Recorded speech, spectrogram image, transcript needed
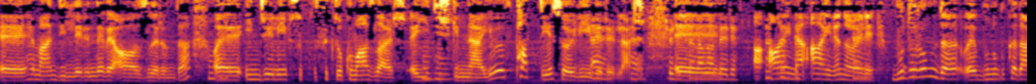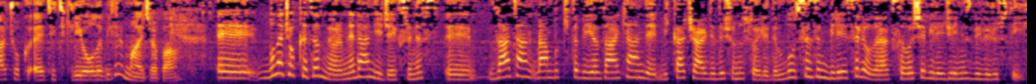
e, hemen dillerinde ve ağızlarında e, inceleyip sık, sık dokumazlar e, yetişkinler gibi pat diye söyleyiverirler. Evet, evet. Çocuktan al haberi. aynen aynen öyle. Evet. Bu durumda e, bunu bu kadar çok e, tetikliyor olabilir mi acaba? Ee, buna çok katılmıyorum. Neden diyeceksiniz? Ee, zaten ben bu kitabı yazarken de birkaç yerde de şunu söyledim. Bu sizin bireysel olarak savaşabileceğiniz bir virüs değil.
